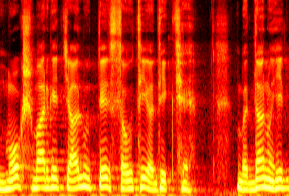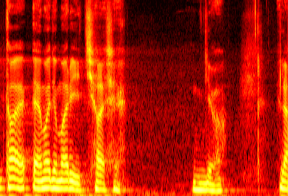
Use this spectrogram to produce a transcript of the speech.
મોક્ષ માર્ગે ચાલુ તે સૌથી અધિક છે. બધાનું હિત થાય એમ જ મારી ઈચ્છા છે. એટલે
